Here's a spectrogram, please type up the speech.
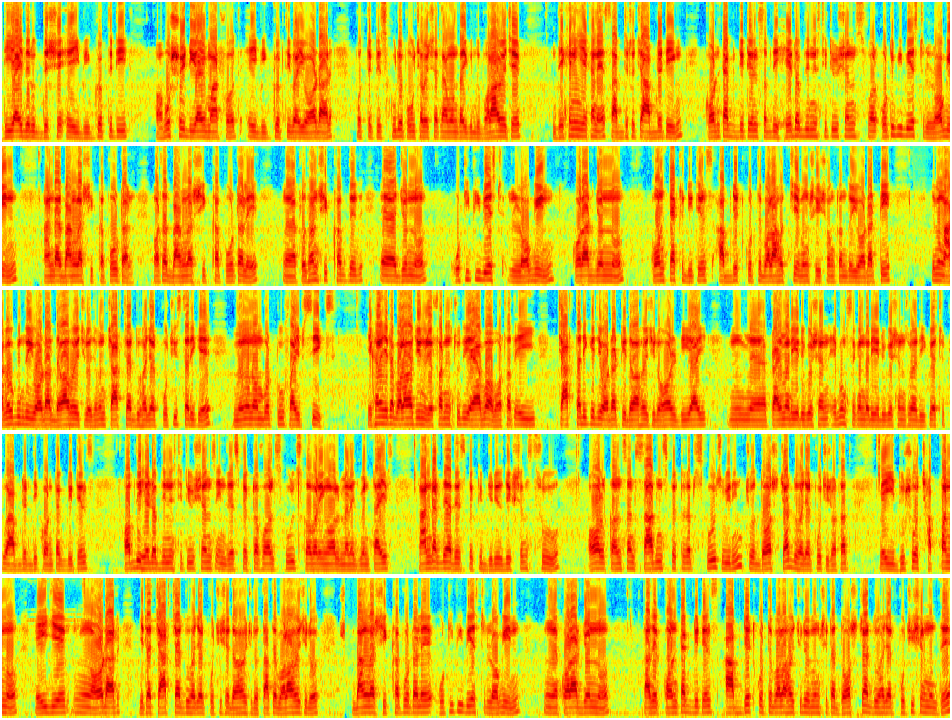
ডিআইদের উদ্দেশ্যে এই বিজ্ঞপ্তিটি অবশ্যই ডিআই মারফত এই বিজ্ঞপ্তি বা এই অর্ডার প্রত্যেকটি স্কুলে পৌঁছাবে সে তেমনটাই কিন্তু বলা হয়েছে। দেখে নিই এখানে সাবজেক্ট হচ্ছে updating contact details of the head of the institutions for OTP based log in under Bangla Shiksha portal অর্থাৎ বাংলা শিক্ষা পোর্টালে প্রধান শিক্ষকদের জন্য ওটিপি বেসড লগ ইন করার জন্য কন্ট্যাক্ট ডিটেলস আপডেট করতে বলা হচ্ছে এবং সেই সংক্রান্ত এই অর্ডারটি এবং আগেও কিন্তু এই অর্ডার দেওয়া হয়েছিল, যেমন চার চার দু হাজার পঁচিশ তারিখে memo number two five six এখানে যেটা বলা হয়েছে in reference to the above অর্থাৎ এই চার তারিখে যে অর্ডারটি দেওয়া হয়েছিল অল ডিআই প্রাইমারি এডুকেশন এবং secondary education were requested to update the contact details of the head of the institutions in respect of all schools covering all management types under their respective jurisdictions through all concerned sub inspector of schools within দশ চার দু হাজার পঁচিশ। অর্থাৎ এই দুশো ছাপ্পান্ন, এই যে অর্ডার যেটা চার চার দু হাজার পঁচিশে দেওয়া হয়েছিল, তাতে বলা হয়েছিল বাংলা শিক্ষা পোর্টালে ওটিপি বেসড লগ ইন করার জন্য তাদের কন্ট্যাক্ট ডিটেলস আপডেট করতে বলা হয়েছিল এবং সেটা দশ চার দু হাজার পঁচিশের মধ্যে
